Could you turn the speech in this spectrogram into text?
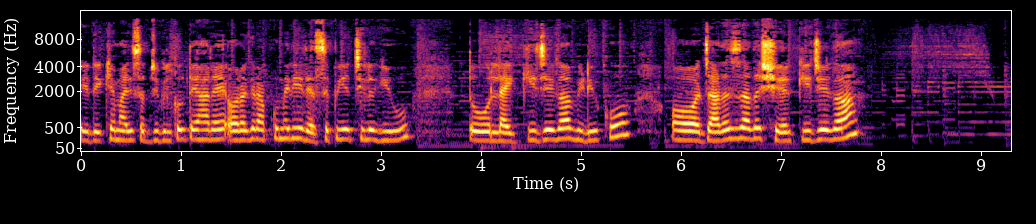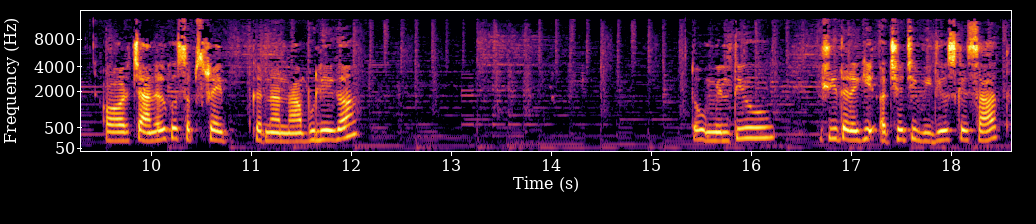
ये देखिए, हमारी सब्ज़ी बिल्कुल तैयार है। और अगर आपको मेरी रेसिपी अच्छी लगी हो तो लाइक कीजिएगा वीडियो को और ज़्यादा से ज़्यादा शेयर कीजिएगा। और चैनल को सब्सक्राइब करना ना भूलिएगा। तो मिलती हूँ इसी तरह की अच्छी अच्छी वीडियोस के साथ।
